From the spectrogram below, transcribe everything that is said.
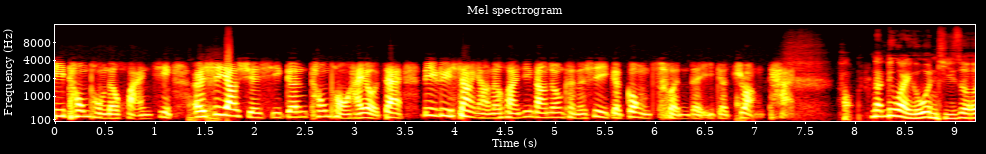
低通膨的环境，而是要学习跟通膨还有在。利率上扬的环境当中，可能是一个共存的一个状态。好，那另外一个问题是，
